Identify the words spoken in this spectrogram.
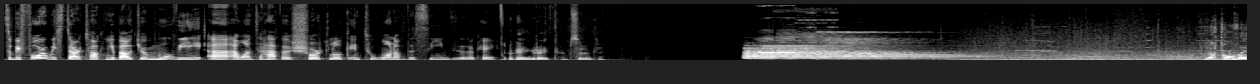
So before we start talking about your movie, uh, I want to have a short look into one of the scenes. Is that okay? Okay, great. Absolutely. Tu l'as retrouvé?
